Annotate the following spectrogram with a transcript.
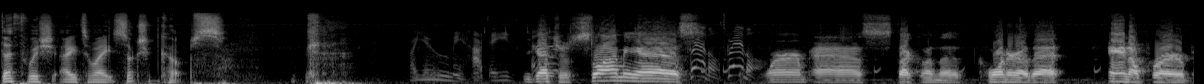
Death Wish 808 suction cups. You, me. You got your slimy ass, worm ass stuck on the corner of that anal probe.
